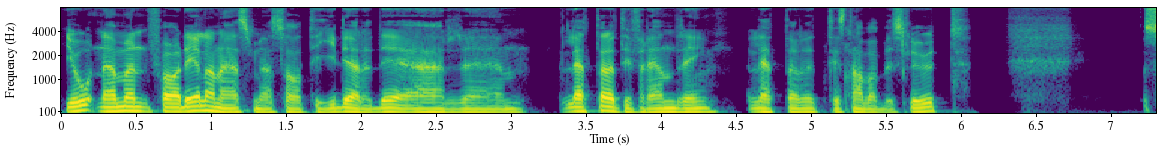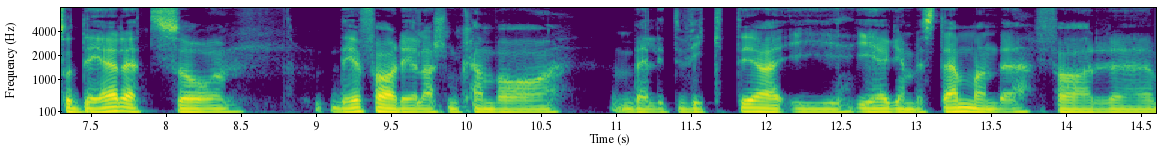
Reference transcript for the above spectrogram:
Jo, nej men fördelarna är som jag sa tidigare. Det är eh, lättare till förändring, lättare till snabba beslut. Så det är rätt så. Det är fördelar som kan vara väldigt viktiga i, i egenbestämmande för eh,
